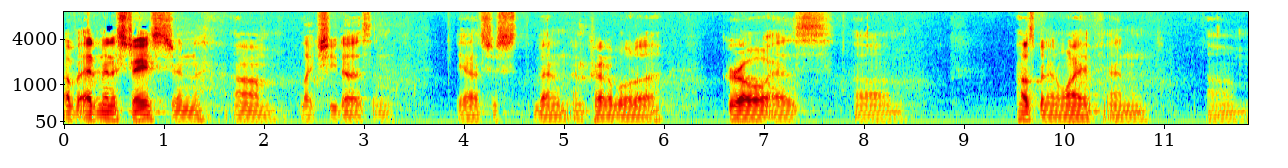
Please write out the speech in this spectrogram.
of administration um, like she does. And yeah, it's just been incredible to grow as um, husband and wife. And um,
